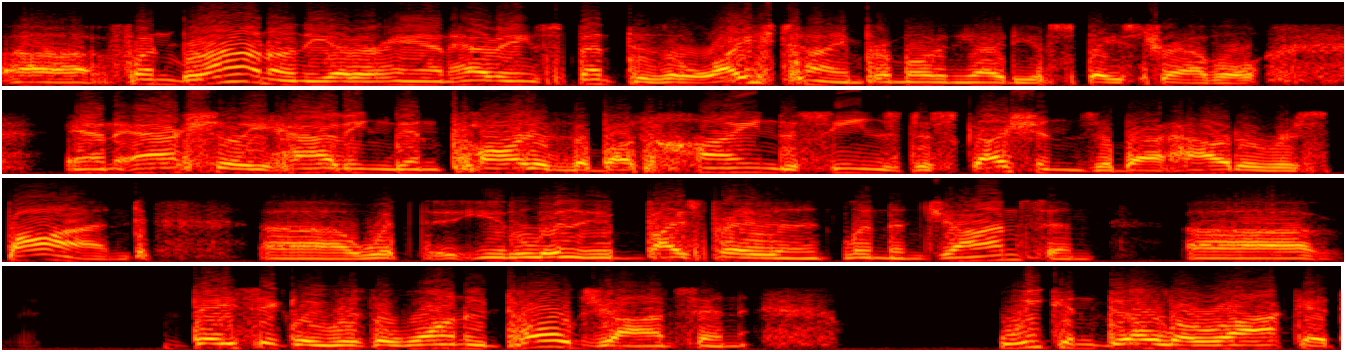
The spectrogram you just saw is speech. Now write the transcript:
Uh, Von Braun, on the other hand, having spent his lifetime promoting the idea of space travel, and actually having been part of the behind-the-scenes discussions about how to respond uh, with you know, Vice President Lyndon Johnson, uh, basically was the one who told Johnson, we can build a rocket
